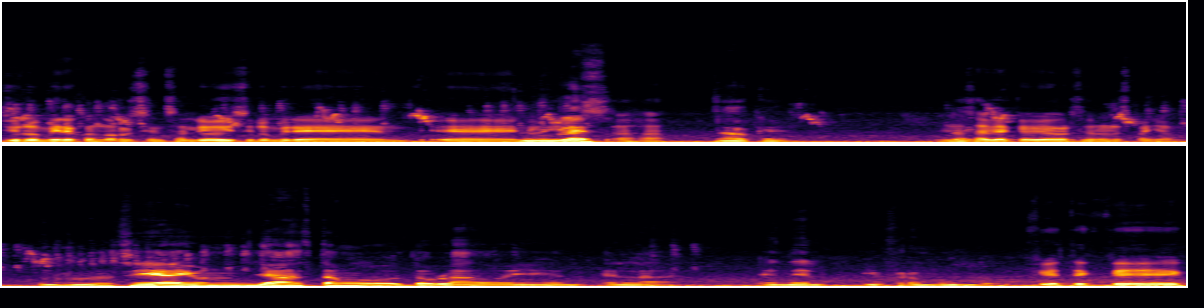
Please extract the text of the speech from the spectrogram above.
yo lo miré cuando recién salió y sí lo miré en, eh, en ¿En inglés. inglés? Ajá. Ah, ok. No sabía que había versión en español. Sí, hay un, ya estamos doblado ahí en, en la, en el inframundo. Fíjate que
